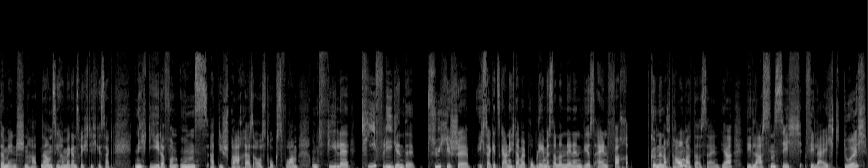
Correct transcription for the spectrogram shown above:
der Menschen hat. Ne? Und Sie haben ja ganz richtig gesagt, nicht jeder von uns hat die Sprache als Ausdrucksform und viele tiefliegende psychische, ich sage jetzt gar nicht einmal Probleme, sondern nennen wir es einfach können auch Traumata sein, ja. Die lassen sich vielleicht durch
